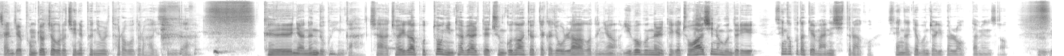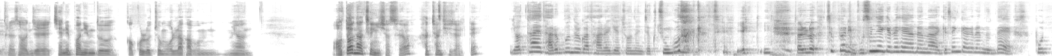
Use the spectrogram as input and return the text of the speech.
자 인제 본격적으로 제니퍼 님을 털어보도록 하겠습니다. 그녀는 누구인가? 자 저희가 보통 인터뷰할 때 중고등학교 때까지 올라가거든요. 이 부분을 되게 좋아하시는 분들이 생각보다 꽤 많으시더라고. 생각해 본 적이 별로 없다면서. 그러게요. 그래서 음. 인제 제니퍼 님도 거꾸로 좀 올라가 보면 어떤 학생이셨어요? 학창 시절 때? 여타의 다른 분들과 다르게 저는 인제 중고등학교 때 얘기 별로 특별히 무슨 얘기를 해야 되나 이렇게 생각을 했는데 보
